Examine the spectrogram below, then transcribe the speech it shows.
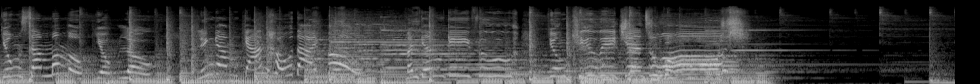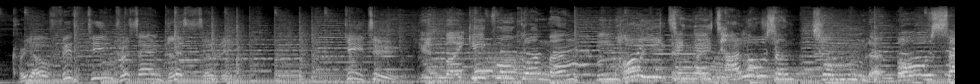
用什麼沐浴露？亂咁揀好大煲，敏感肌膚用 QV Gentle Wash。佢有15 percent glycerin，原来肌肤干敏唔可以净系搽捞信冲凉补身。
